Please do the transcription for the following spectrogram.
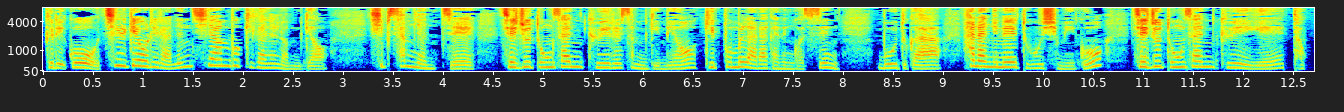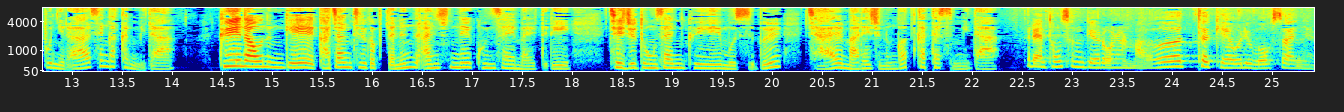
그리고 7개월이라는 시한부 기간을 넘겨 13년째 제주 동산교회를 섬기며 기쁨을 알아가는 것은 모두가 하나님의 도우심이고 제주 동산교회의 덕분이라 생각합니다. 교회 나오는 게 가장 즐겁다는 안순례 권사의 말들이 제주 동산교회의 모습을 잘 말해주는 것 같았습니다. 그래 동산교회를 오늘 막 어떻게 우리 목사님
